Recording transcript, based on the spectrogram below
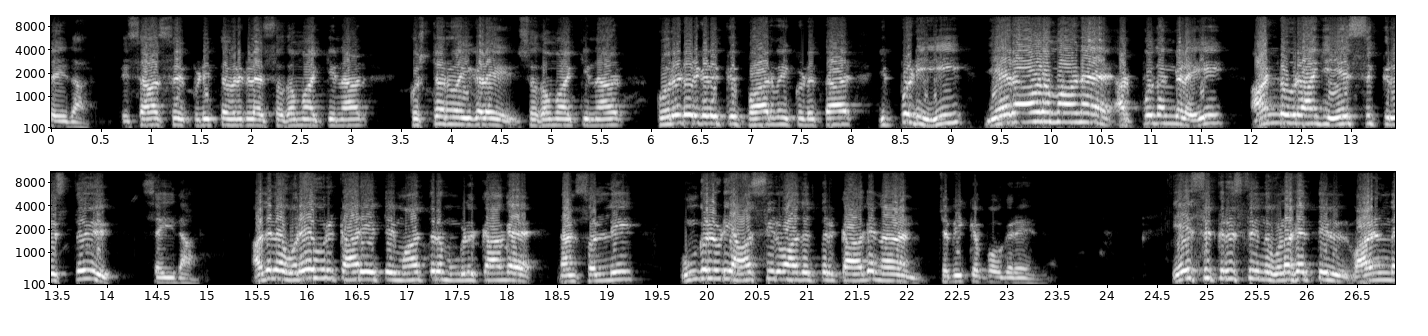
செய்தார். பிசாசு பிடித்தவர்களை சுகமாக்கினார் குஷ்டரோகிகளை சுகமாக்கினார் குருடர்களுக்கு பார்வை கொடுத்தார். இப்படி ஏராளமான அற்புதங்களை ஆண்டவராகிய இயேசு கிறிஸ்து செய்தார். அதுல ஒரே ஒரு காரியத்தை மாத்திரம் உங்களுக்காக நான் சொல்லி உங்களுடைய ஆசீர்வாதத்திற்காக நான் ஜபிக்க போகிறேன். இயேசு கிறிஸ்து இந்த உலகத்தில் வாழ்ந்த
